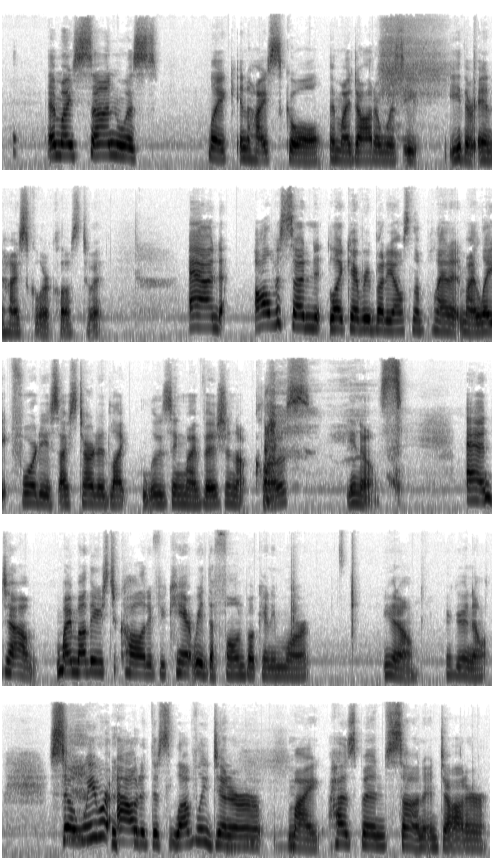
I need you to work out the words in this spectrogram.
and my son was like in high school, and my daughter was e- either in high school or close to it, and all of a sudden, like everybody else on the planet, in my late forties, I started like losing my vision up close, you know, and um, my mother used to call it if you can't read the phone book anymore, you know, you're gonna. So we were out at this lovely dinner, my husband, son, and daughter,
